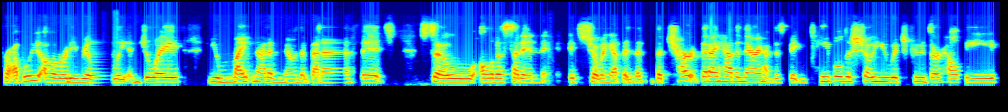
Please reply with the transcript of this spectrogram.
probably already really enjoy. You might not have known the benefit. So all of a sudden, it's showing up in the, the chart that I have in there. I have this big table to show you which foods are healthy.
